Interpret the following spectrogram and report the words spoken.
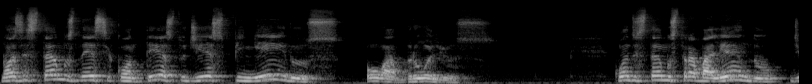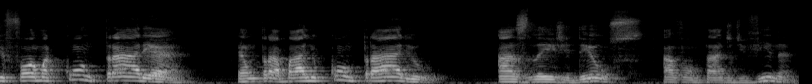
nós estamos nesse contexto de espinheiros ou abrolhos. Quando estamos trabalhando de forma contrária, é um trabalho contrário às leis de Deus, à vontade divina,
